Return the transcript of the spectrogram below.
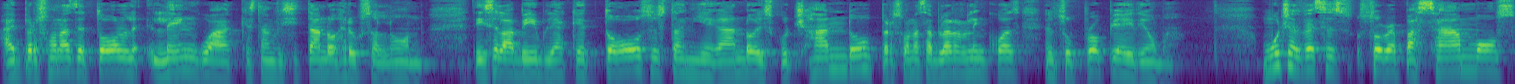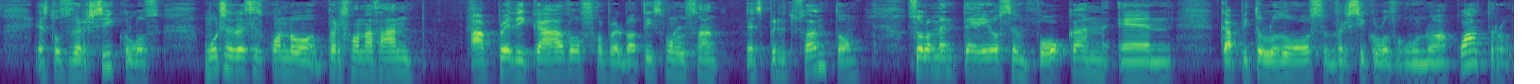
Hay personas de toda lengua que están visitando Jerusalén. Dice la Biblia que todos están llegando, escuchando personas hablar lenguas en su propio idioma. muchas veces sobrepasamos estos versículos. Muchas veces cuando personas han ha predicado sobre el bautismo del Espíritu Santo, solamente ellos se enfocan en capítulo 2, versículos 1 a 4.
